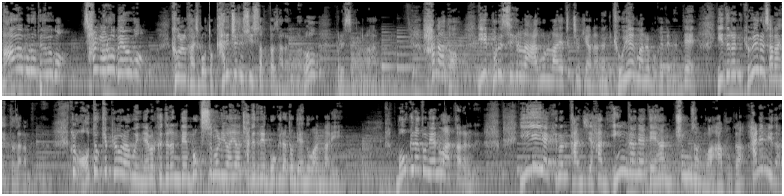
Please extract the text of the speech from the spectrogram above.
마음으로 배우고 삶으로 배우고 그걸 가지고 또 가르쳐 줄 수 있었던 사람이 바로 브레스길라 아굴라. 하나 더, 이 브레스길라 아굴라의 특징 중에 하나는 교회관을 보게 되는데 이들은 교회를 사랑했던 사람들입니다. 그걸 어떻게 표현하고 있냐면 그들은 내 목숨을 위하여 자기들의 목이라도 내놓았나니 목이라도 내놓았다는 거예요. 이 얘기는 단지 한 인간에 대한 충성과 아부가 아닙니다.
